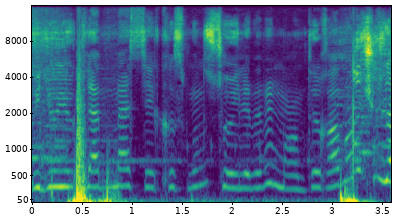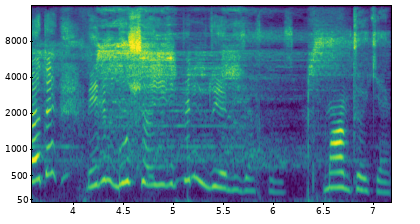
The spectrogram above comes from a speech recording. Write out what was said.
Video yüklenmezse kısmını söylememin mantığı kalmadı. Çünkü zaten benim bu söylediklerimi duyamayacaksınız. Mantıken.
